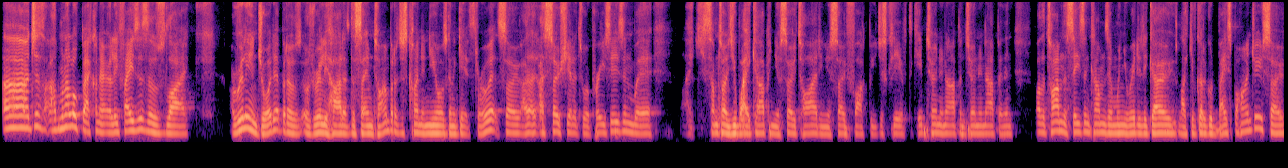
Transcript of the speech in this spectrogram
Uh, just uh, when I look back on our early phases, it was like, I really enjoyed it, but it was, it was really hard at the same time, but I just kind of knew I was going to get through it. So I, I to a preseason where like sometimes you wake up and you're so tired and you're so fucked, but you just have to keep turning up and turning up. And then by the time the season comes and when you're ready to go, like you've got a good base behind you. So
